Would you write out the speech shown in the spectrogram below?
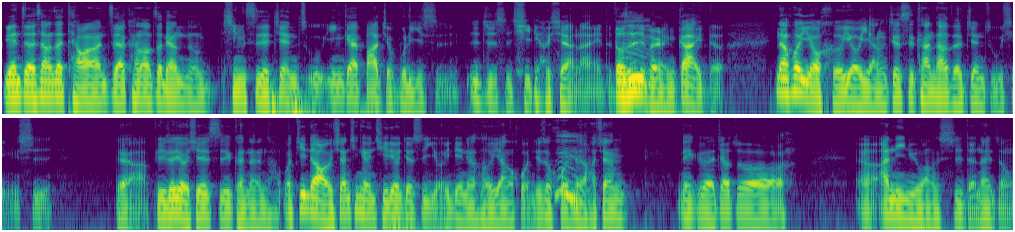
嗯原则上，在台湾只要看到这两种形式的建筑，应该八九不离十，日治时期 留下来的，都是日本人盖的。嗯、那会有和有洋，就是看它的建筑形式，对啊。比如说有些是可能，我记得好像青田七六就是有一点点和洋混，就是混的好像那个叫做。呃，安妮女王式的那种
